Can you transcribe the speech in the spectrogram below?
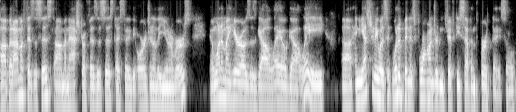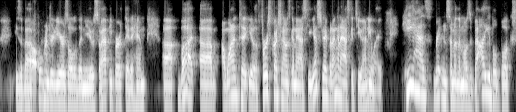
Uh, but I'm a physicist. I'm an astrophysicist. I study the origin of the universe. And one of my heroes is Galileo Galilei, uh, and yesterday was would have been his 457th birthday, so he's about oh. 400 years older than you. So happy birthday to him! Uh, but um, I wanted to, you know, the first question I was going to ask you yesterday, but I'm going to ask it to you anyway. He has written some of the most valuable books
